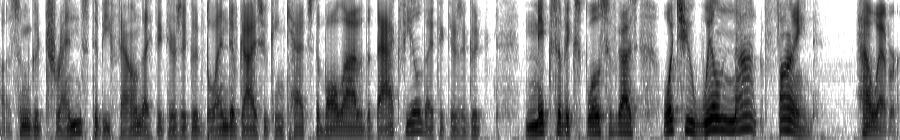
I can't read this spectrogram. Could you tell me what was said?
uh, some good trends to be found. I think there's a good blend of guys who can catch the ball out of the backfield. I think there's a good mix of explosive guys. What you will not find however,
